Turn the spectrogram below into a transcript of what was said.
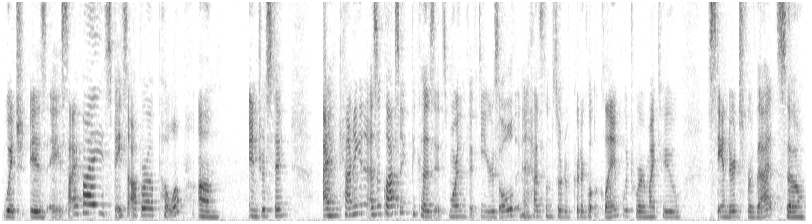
which is a sci-fi space opera poem. Um, interesting. I'm counting it as a classic because it's more than 50 years old and it has some sort of critical acclaim, which were my two standards for that. So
